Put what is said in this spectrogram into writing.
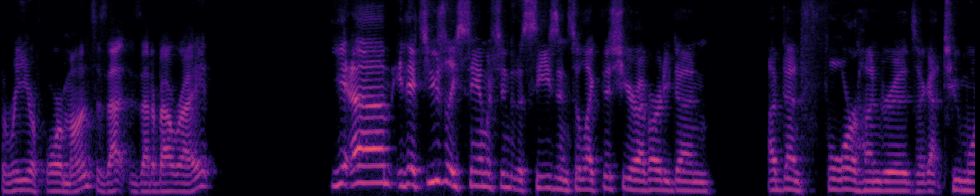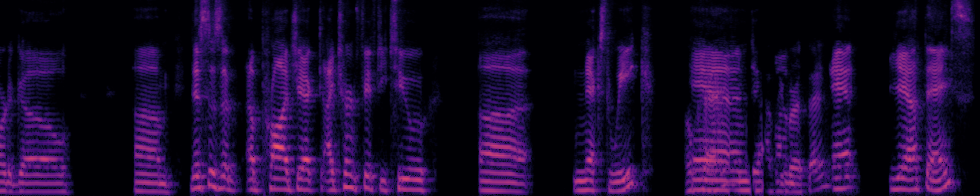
3 or 4 months. Is that is that about right? Yeah, um it's usually sandwiched into the season. So like this year I've already done I've done 400s. I got two more to go. Um this is a, a project. I turned 52 uh next week. Okay. And happy um, birthday. And yeah, thanks.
